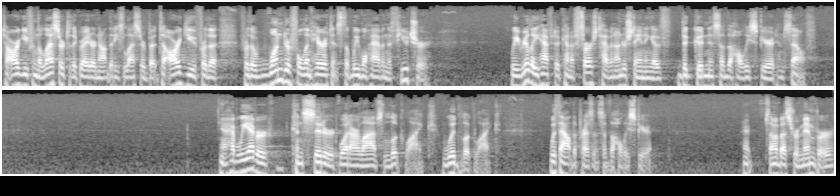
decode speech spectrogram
to argue from the lesser to the greater, not that He's lesser, but to argue for the, for the wonderful inheritance that we will have in the future, we really have to kind of first have an understanding of the goodness of the Holy Spirit Himself. Know, have we ever considered what our lives look like, would look like, without the presence of the Holy Spirit? Right? Some of us remember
